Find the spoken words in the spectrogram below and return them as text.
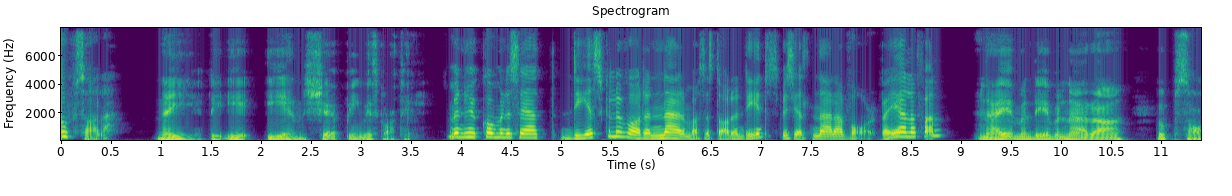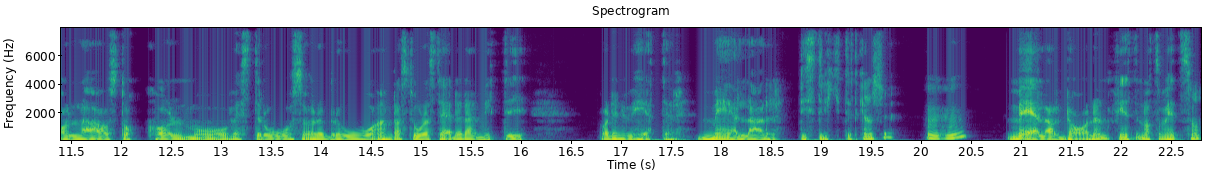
Uppsala. Nej, det är Enköping vi ska till. Men hur kommer det sig att det skulle vara den närmaste staden? Det är inte speciellt nära Varberg i alla fall. Nej, men det är väl nära Uppsala och Stockholm och Västerås och Örebro och andra stora städer där mitt i vad det nu heter. Mälardistriktet kanske? Mhm. Mälardalen, finns det något som heter så?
